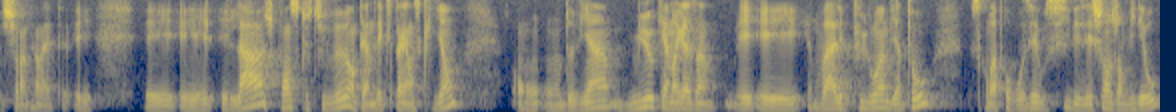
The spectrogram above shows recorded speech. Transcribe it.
sur Internet. Et, et, là, je pense que si tu veux, en termes d'expérience client, on, devient mieux qu'un magasin. Et, on va aller plus loin bientôt parce qu'on va proposer aussi des échanges en vidéo.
